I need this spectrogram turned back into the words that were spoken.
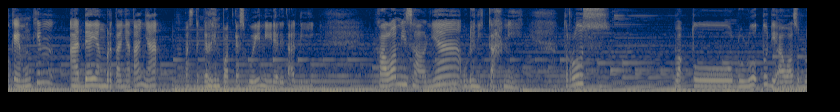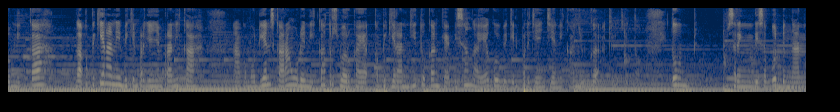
Oke mungkin ada yang bertanya-tanya pas dengerin podcast gue ini dari tadi kalau misalnya udah nikah nih terus waktu dulu tuh di awal sebelum nikah nggak kepikiran nih bikin perjanjian pranikah Nah kemudian sekarang udah nikah terus baru kayak kepikiran gitu kan kayak bisa nggak ya gue bikin perjanjian nikah juga kayak gitu. Itu sering disebut dengan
